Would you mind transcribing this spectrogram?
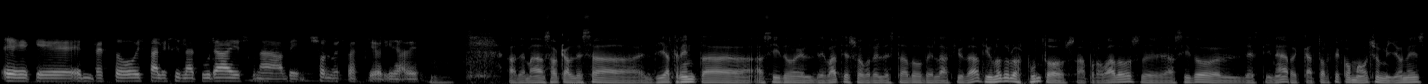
eh, que empezó esta legislatura es una de, son nuestras prioridades. Además, alcaldesa, el día 30 ha sido el debate sobre el estado de la ciudad y uno de los puntos aprobados eh, ha sido el destinar 14,8 millones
